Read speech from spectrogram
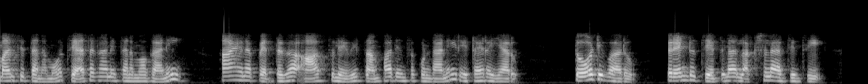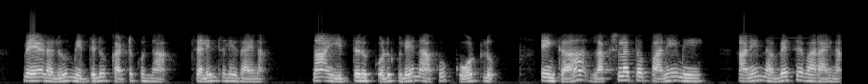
మంచితనమో చేతగానితనమో గాని ఆయన పెద్దగా ఆస్తులేవి సంపాదించకుండానే రిటైర్ అయ్యారు. తోటివారు రెండు చేతుల లక్షలార్జించి వేడలు మిద్దెలు కట్టుకున్నా చలించలేదాయన. నా ఇద్దరు కొడుకులే నాకు కోట్లు. ఇంకా లక్షలతో పనేమి అని నవ్వేసేవారాయన.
